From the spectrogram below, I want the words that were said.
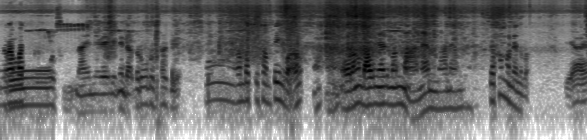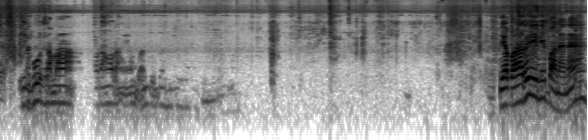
Ngerambat, terus. Nah ini kayak gini tidak terurus lagi. Oh, ngerambat ke samping, Pak. Orang taunya cuma manen manen. Siapa panen, Pak? ya ibu sama orang-orang yang bantu bantu. Tiap hari ini panennya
